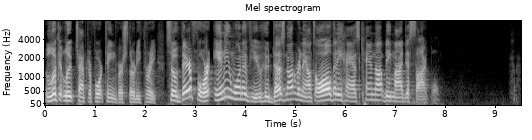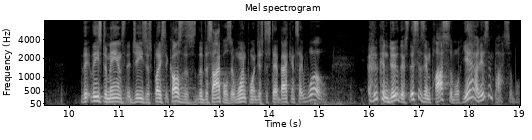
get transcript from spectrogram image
Look at Luke chapter 14, verse 33. So, therefore, any one of you who does not renounce all that he has cannot be my disciple. These demands that Jesus placed, it causes the disciples at one point just to step back and say, Whoa, who can do this? This is impossible. Yeah, it is impossible.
